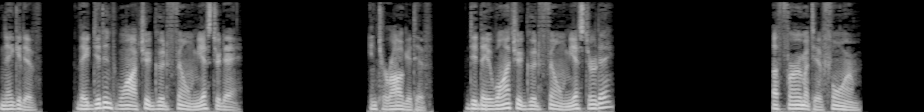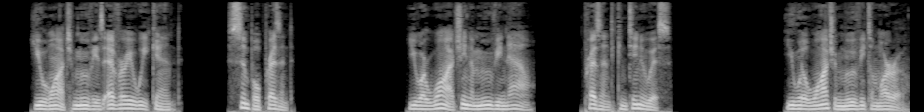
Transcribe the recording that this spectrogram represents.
Negative. They didn't watch a good film yesterday. Interrogative. Did they watch a good film yesterday? Affirmative form. You watch movies every weekend. Simple present. You are watching a movie now. Present continuous. You will watch a movie tomorrow.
